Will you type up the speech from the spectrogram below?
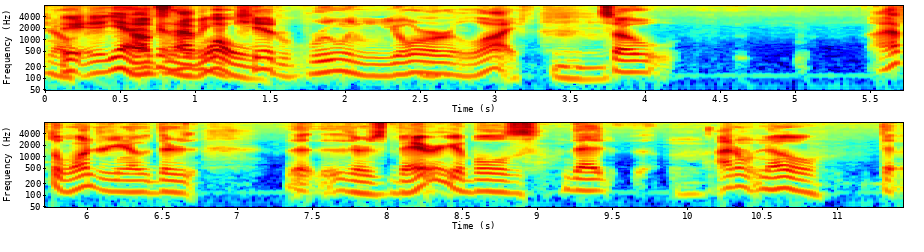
you know. Yeah, how can like, having whoa. a kid ruin your life? Mm-hmm. So I have to wonder, you know, there's there's variables that I don't know that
